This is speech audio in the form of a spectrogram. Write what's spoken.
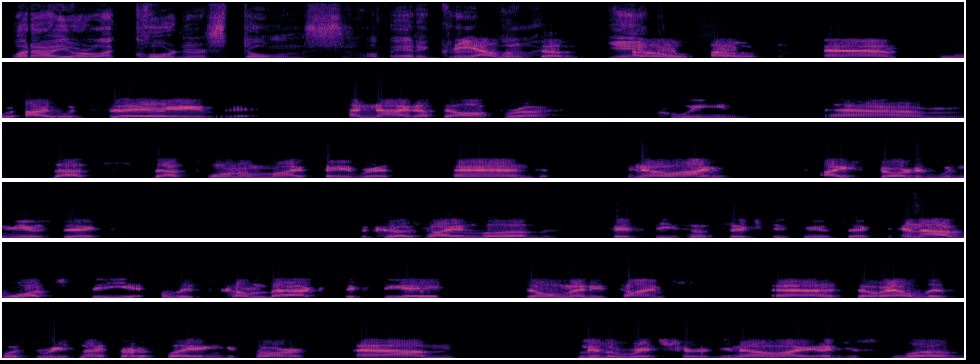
What are your like cornerstones of Erik Grönwall? The albums of yeah. oh oh, um, I would say A Night at the Opera, Queen. Um, that's that's one of my favorites. And you know, I'm I started with music because I love 50s and 60s music. And I watched the Elvis comeback 68 so many times. Uh, so Elvis was the reason I started playing guitar. Um, Little Richard, you know, I, I just love,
